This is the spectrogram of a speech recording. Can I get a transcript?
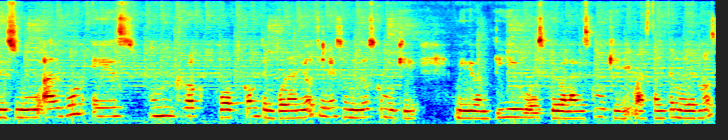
de su álbum es un rock pop contemporáneo, tiene sonidos como que medio antiguos, pero a la vez como que bastante modernos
